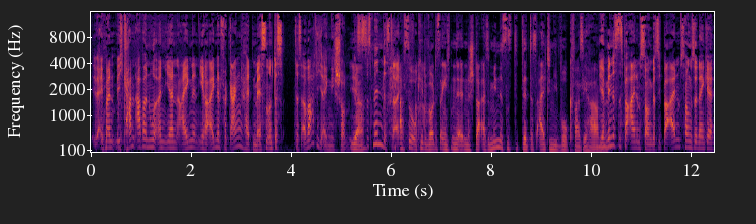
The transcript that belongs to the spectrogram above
äh, ich meine, ich kann aber nur an ihren eigenen, ihrer eigenen Vergangenheit messen und das das erwarte ich eigentlich schon. Ja. Das ist das Mindeste eigentlich. Ach so, okay, du wolltest eigentlich eine, eine Sta- also mindestens das alte Niveau quasi haben. Ja, mindestens bei einem Song, dass ich bei einem Song so denke,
